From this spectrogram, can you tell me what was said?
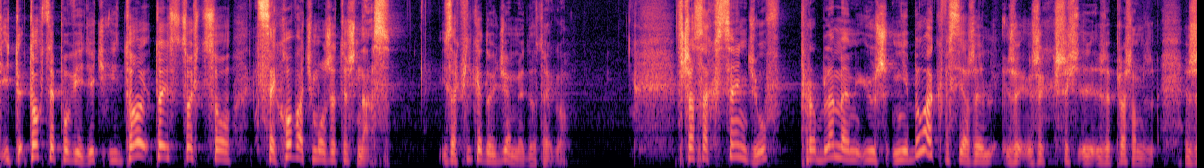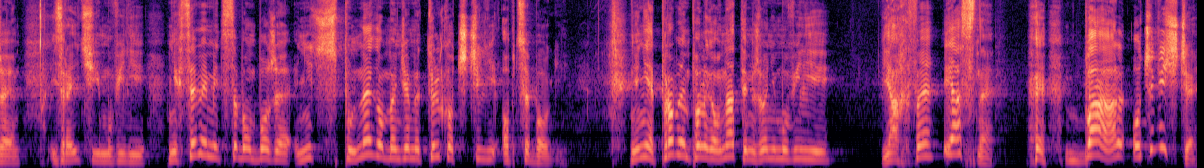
i to chcę powiedzieć, i to, to jest coś, co cechować może też nas. I za chwilkę dojdziemy do tego. W czasach sędziów problemem już nie była kwestia, że, że, że, że, że, że Izraelici mówili, nie chcemy mieć z Tobą, Boże, nic wspólnego, będziemy tylko czcili obce bogi. Nie, nie, problem polegał na tym, że oni mówili, Jachwę? Jasne. Baal? Oczywiście.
